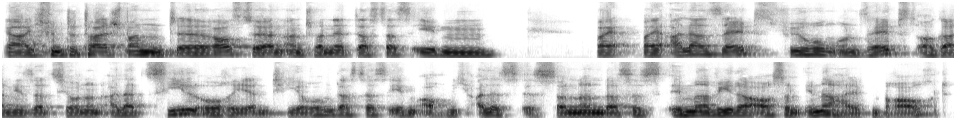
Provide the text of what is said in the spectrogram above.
Ja, ich finde total spannend äh, rauszuhören, Antoinette, dass das eben bei, bei aller Selbstführung und Selbstorganisation und aller Zielorientierung, dass das eben auch nicht alles ist, sondern dass es immer wieder auch so ein Innehalten braucht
